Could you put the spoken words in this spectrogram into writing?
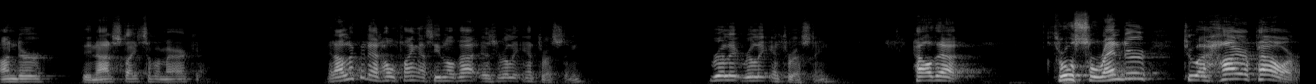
under the United States of America. And I look at that whole thing, I say, you know, that is really interesting. Really, really interesting. How that through surrender to a higher power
